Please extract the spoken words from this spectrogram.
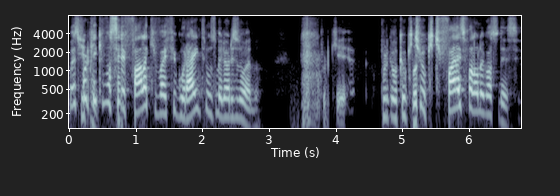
Mas tipo... por que, que você fala que vai figurar entre os melhores do ano? Porque, porque o, que te, o que te faz falar um negócio desse?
